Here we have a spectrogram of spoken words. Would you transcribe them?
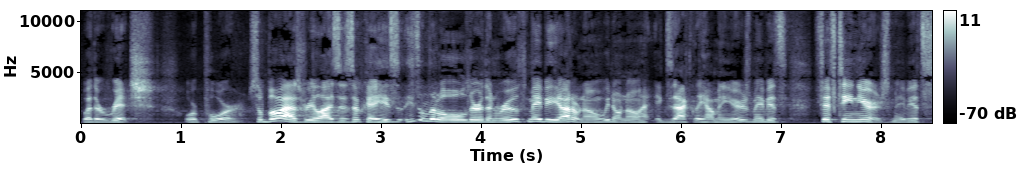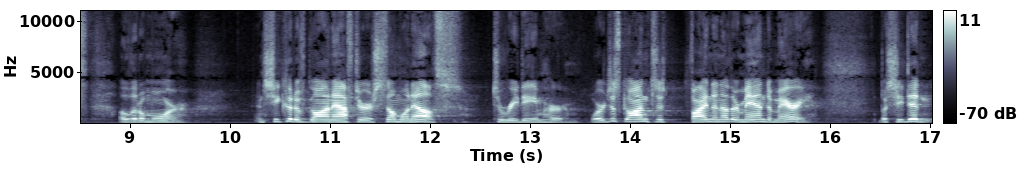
whether rich or poor. So Boaz realizes, okay, he's, he's a little older than Ruth. Maybe, I don't know, we don't know exactly how many years. Maybe it's 15 years. Maybe it's a little more. And she could have gone after someone else to redeem her, or just gone to find another man to marry. But she didn't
